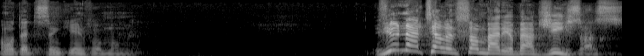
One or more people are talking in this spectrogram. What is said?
I want that to sink in for a moment. If you're not telling somebody about Jesus,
